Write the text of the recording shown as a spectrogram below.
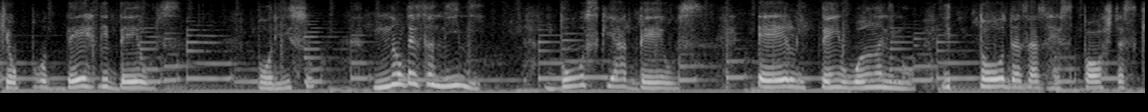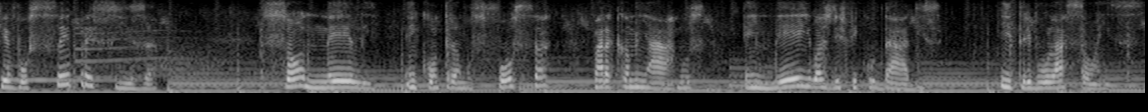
que o poder de Deus por isso, não desanime, busque a Deus. Ele tem o ânimo e todas as respostas que você precisa. Só nele encontramos força para caminharmos em meio às dificuldades e tribulações.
